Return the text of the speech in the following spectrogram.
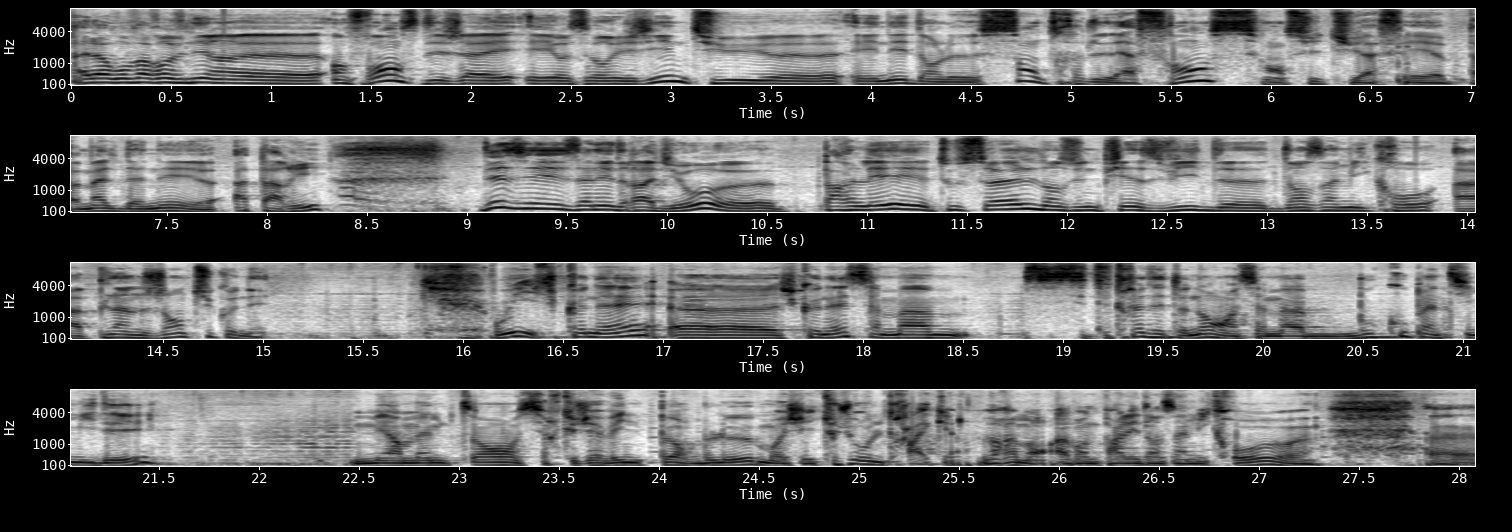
Alors on va revenir euh, en France déjà et, et aux origines. Tu euh, es né dans le centre de la France, ensuite tu as fait euh, pas mal d'années à Paris. Des années de radio, parler tout seul dans une pièce vide, dans un micro à plein de gens, tu connais? Oui, je connais. je connais. Ça m'a. C'était très étonnant. hein, ça m'a beaucoup intimidé. Mais en même temps, c'est-à-dire que j'avais une peur bleue. Moi, j'ai toujours eu le trac, hein, vraiment, avant de parler dans un micro. euh, euh,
